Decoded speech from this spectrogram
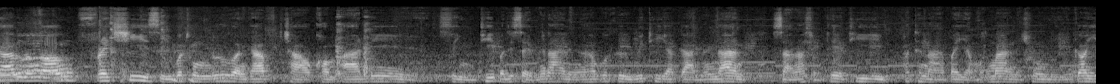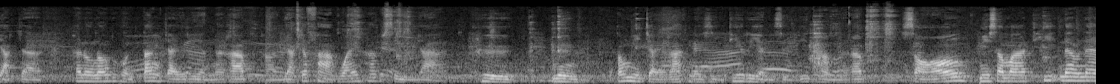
ครับน้องๆเฟรชชี่สีปทุมทุกคนครับ ชาวคอมอาร์ตนี่สิ่งที่ปฏิเสธไม่ได้เลยนะครับ ก็คือวิทยาการทางด้านสารสนเทศที่พัฒนาไปอย่างมาก ๆ ในช่วงนี้ ก็อยากจะให้น้องๆทุกคนตั้งใจเรียนนะครับ อยากจะฝากไว้ครับสี่อย่างคือ 1. ต้องมีใจรักในสิ่งที่เรียนสิ่งที่ทำนะครับ 2. มีสมาธิแน่วแน่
